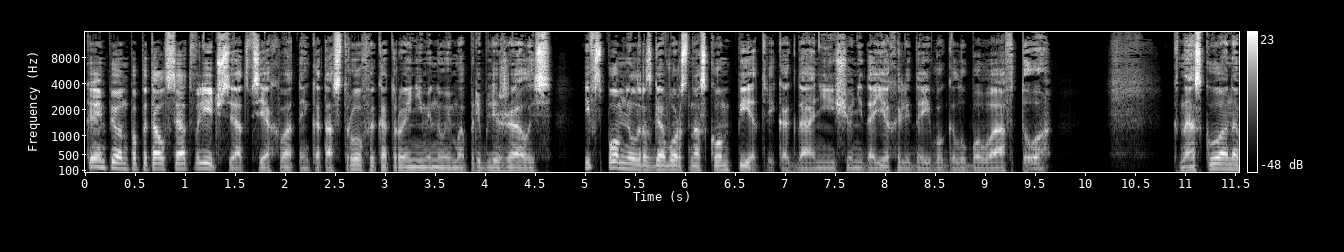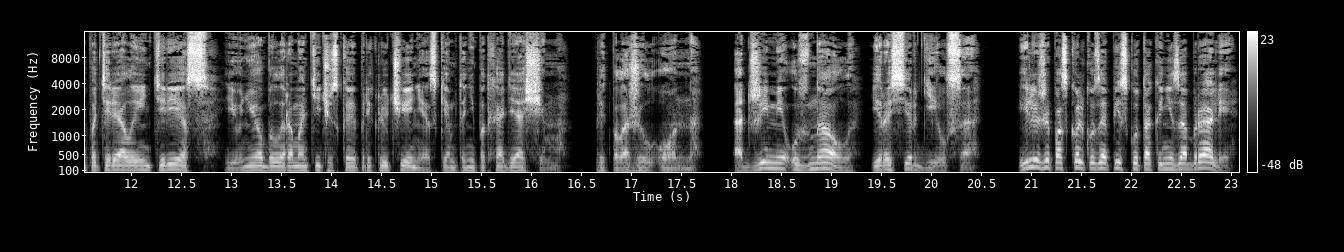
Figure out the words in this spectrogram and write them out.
Кэмпион попытался отвлечься от всеохватной катастрофы, которая неминуемо приближалась, и вспомнил разговор с носком Петри, когда они еще не доехали до его голубого авто. К носку она потеряла интерес, и у нее было романтическое приключение с кем-то неподходящим, предположил он. А Джимми узнал и рассердился. Или же, поскольку записку так и не забрали,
